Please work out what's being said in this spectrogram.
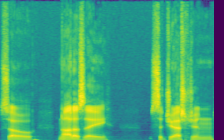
So not as a suggestion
